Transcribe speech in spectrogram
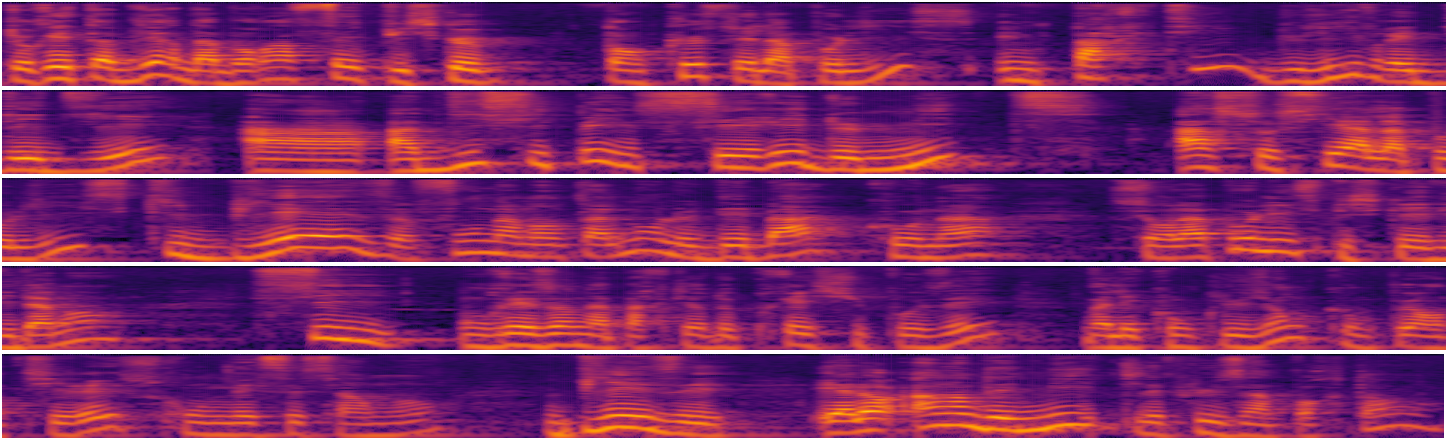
de rétablir d'abord un fait, puisque tant que fait la police, une partie du livre est dédiée à, dissiper une série de mythes associés à la police qui biaisent fondamentalement le débat qu'on a sur la police, puisque évidemment, si on raisonne à partir de présupposés, bah, les conclusions qu'on peut en tirer seront nécessairement biaisées. Et alors, un des mythes les plus importants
